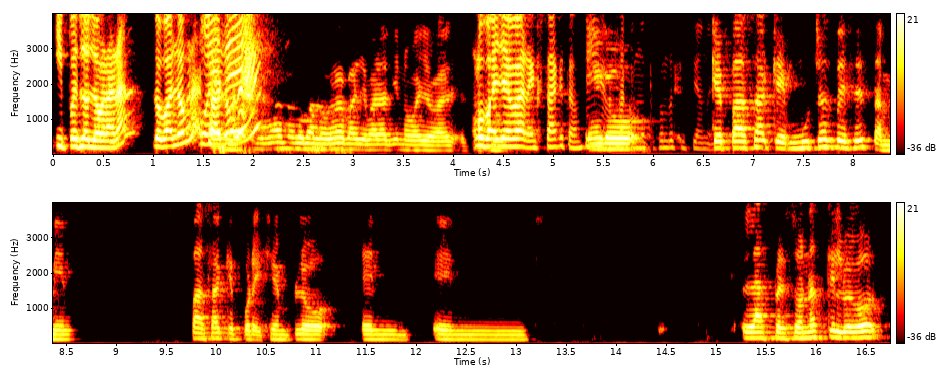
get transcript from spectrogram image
y pues lo logrará, lo va a lograr, ¿se va a ¿Puede? lograr? No, no lo va a lograr, va a llevar a alguien, no va a llevar. O va a llevar, exacto. Sí, Pero- o sea, como que son decisiones. ¿Qué pasa? Que muchas veces también pasa que, por ejemplo, en, en las personas que luego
